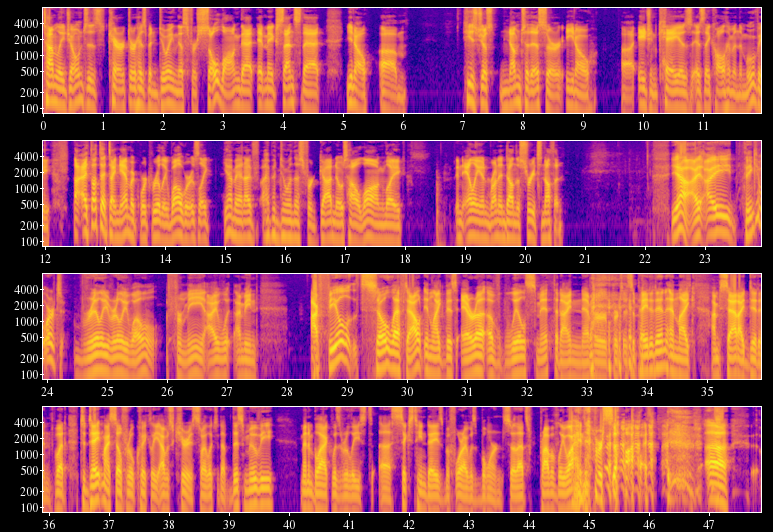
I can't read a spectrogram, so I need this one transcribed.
Tommy Lee Jones's character has been doing this for so long that it makes sense that you know um he's just numb to this or you know uh, agent k as as they call him in the movie. I-, I thought that dynamic worked really well where it's like yeah man i've i've been doing this for god knows how long. Like an alien running down the streets nothing yeah i i think it worked really really well for me i would i mean I feel so left out in like this era of Will Smith that I never participated in. And like, I'm sad I didn't. But to date myself real quickly, I was curious. So I looked it up. This movie, Men in Black, was released uh, 16 days before I was born. So that's probably why I never saw it. Uh,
